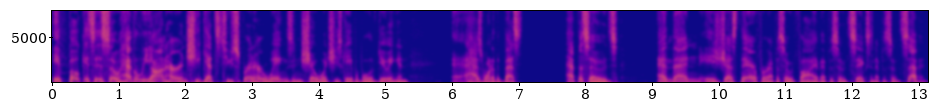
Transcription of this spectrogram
it focuses so heavily on her and she gets to spread her wings and show what she's capable of doing and has one of the best episodes and then is just there for episode 5, episode 6 and episode 7.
